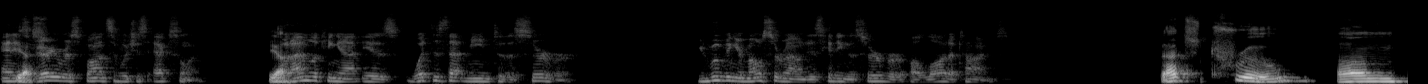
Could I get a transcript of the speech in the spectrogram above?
And it's Yes. very responsive, which is excellent. Yeah. What I'm looking at is what does that mean to the server? You moving your mouse around is hitting the server a lot of times. That's true. Um.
